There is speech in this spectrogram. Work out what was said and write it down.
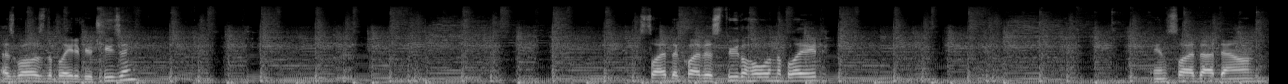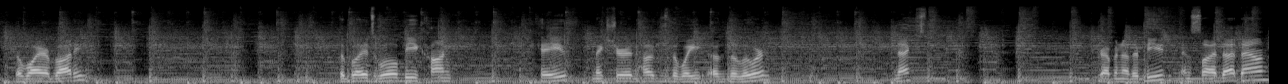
as well as the blade of your choosing. Slide the clevis through the hole in the blade and slide that down the wire body. The blades will be concave cave, make sure it hugs the weight of the lure. Next, grab another bead and slide that down.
